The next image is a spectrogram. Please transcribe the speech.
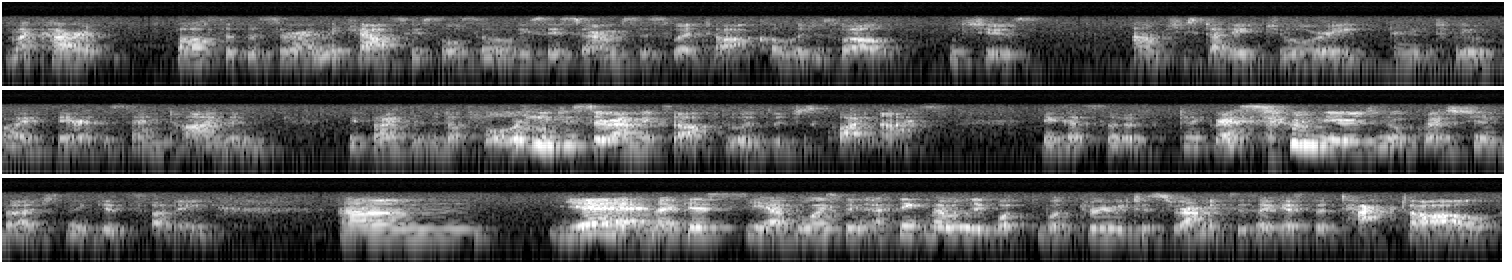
my current boss at the ceramic house, who's also obviously a ceramicist, went to art college as well, and she was um, she studied jewellery, and we were both there at the same time, and we both ended up falling into ceramics afterwards, which is quite nice. I think that's sort of digressed from the original question, but I just think it's funny. Um, yeah, and I guess yeah, I've always been. I think really what what drew me to ceramics is I guess the tactile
